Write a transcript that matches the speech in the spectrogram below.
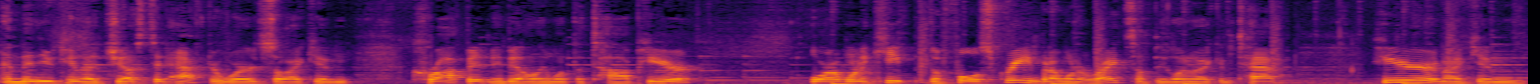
and then you can adjust it afterwards. So I can crop it. Maybe I only want the top here or I want to keep the full screen, but I want to write something on it. I can tap here and I can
